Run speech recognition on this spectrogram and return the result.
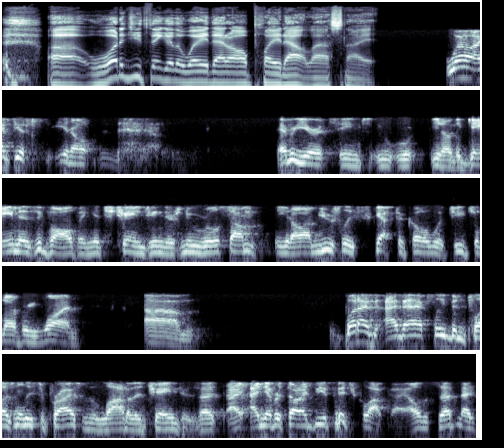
9.20. Uh, what did you think of the way that all played out last night? Well, I just you know, every year it seems you know the game is evolving. It's changing. There's new rules. Some you know I'm usually skeptical with each and every one. Um, but I've I've actually been pleasantly surprised with a lot of the changes. I, I I never thought I'd be a pitch clock guy. All of a sudden, I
